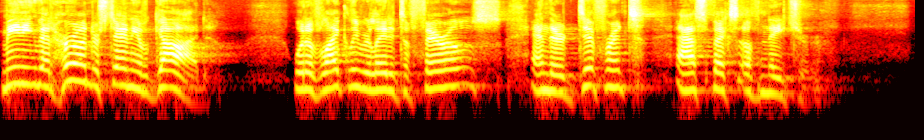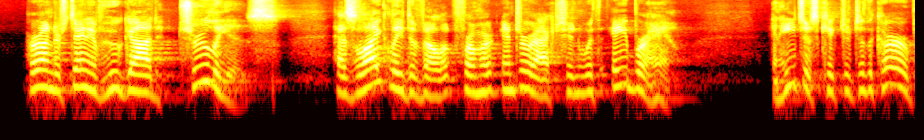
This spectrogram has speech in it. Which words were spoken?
meaning that her understanding of God would have likely related to pharaohs and their different aspects of nature. Her understanding of who God truly is has likely developed from her interaction with Abraham, and he just kicked her to the curb.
